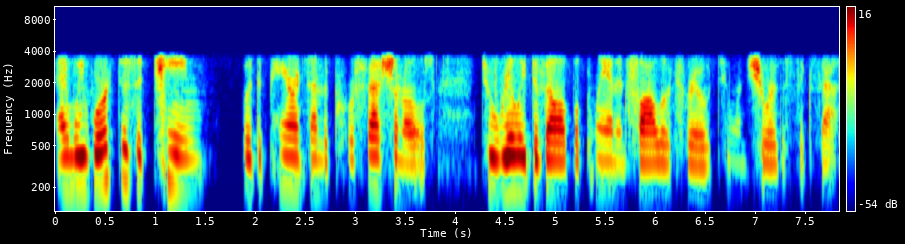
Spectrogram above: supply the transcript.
And we worked as a team, both the parents and the professionals, to really develop a plan and follow through to ensure the success.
